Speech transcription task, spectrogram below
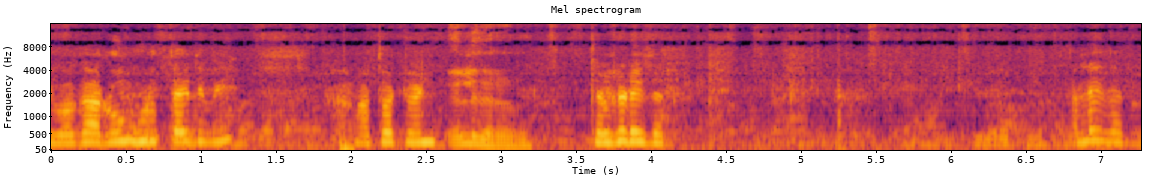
ಇವಾಗ ರೂಮ್ ಹುಡುಕ್ತಾ ಇದೀವಿ. ಅಥವಾ ಟ್ವೆಂಟ್ ಎಲ್ಲಿದ್ದಾರೆ ಅವರು? ಕೆಳಗಡೆ ಇದ್ದಾರೆ. ಅಲ್ಲೇ ಇದ್ದಾರೆ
